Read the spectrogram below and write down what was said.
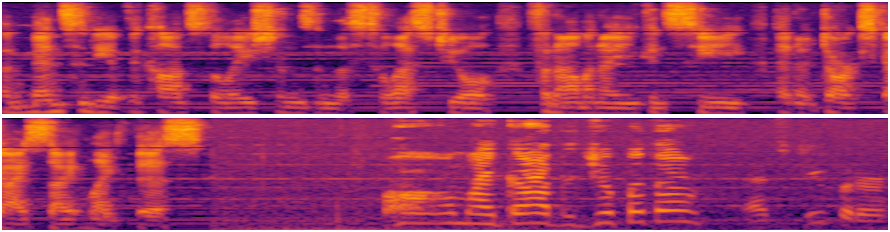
immensity of the constellations and the celestial phenomena you can see at a dark sky site like this. Oh my God, the Jupiter? That's Jupiter.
